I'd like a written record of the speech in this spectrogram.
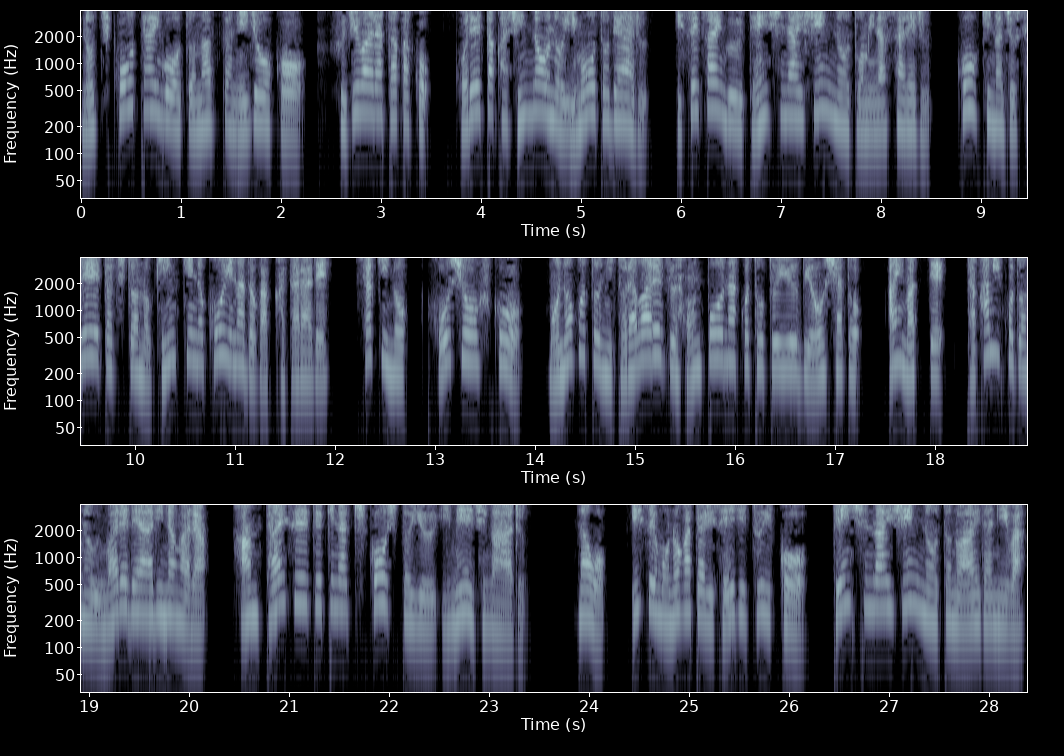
後皇太后となった二条公、藤原高子、これ高親王の妹である、伊勢西宮天使内親王とみなされる、高貴な女性たちとの近畿の恋などが語られ、先の宝生不幸、物事にとらわれず奔放なことという描写と、相まって、高見ことの生まれでありながら、反体制的な貴公子というイメージがある。なお、伊勢物語成立以降、天使内親王との間には、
